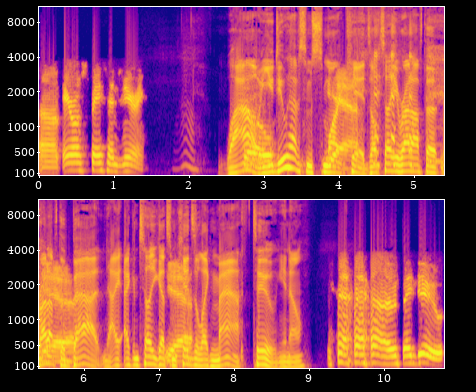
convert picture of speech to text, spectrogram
uh, aerospace engineering. Wow, So- you do have some smart Yeah. kids. I'll tell you right off the right off the bat. I, I can tell you got some Yeah. kids that like math too. You know. they do,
